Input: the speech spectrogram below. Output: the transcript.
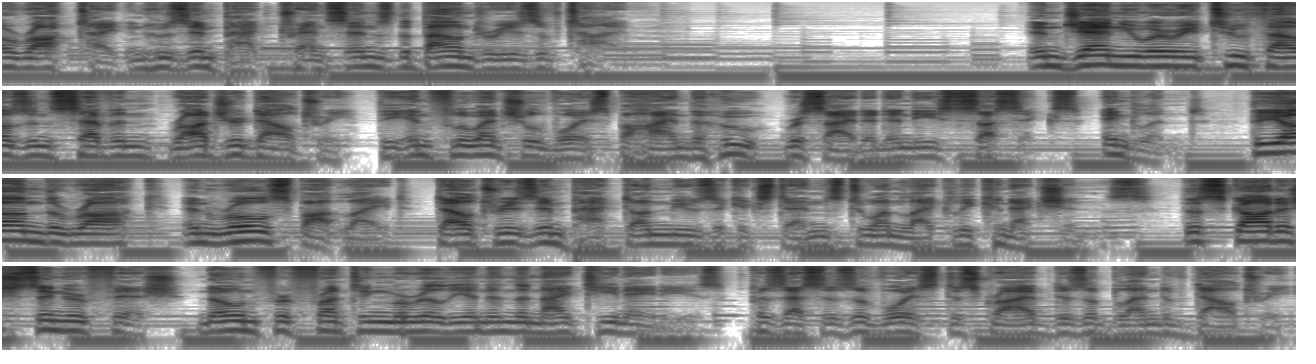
a rock titan whose impact transcends the boundaries of time. In January 2007, Roger Daltrey, the influential voice behind The Who, resided in East Sussex, England. Beyond the rock and roll spotlight, Daltrey's impact on music extends to unlikely connections. The Scottish singer Fish, known for fronting Marillion in the 1980s, possesses a voice described as a blend of Daltrey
